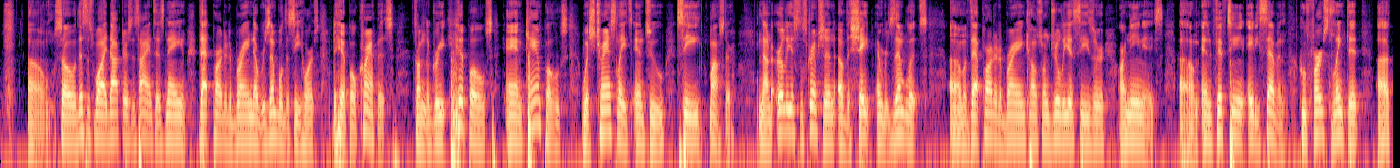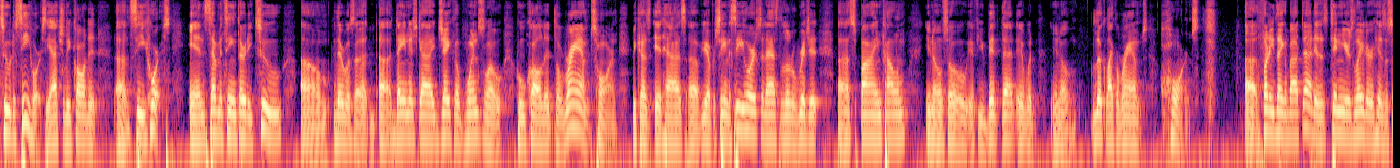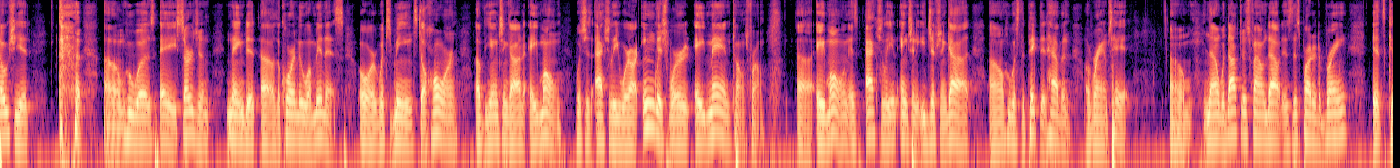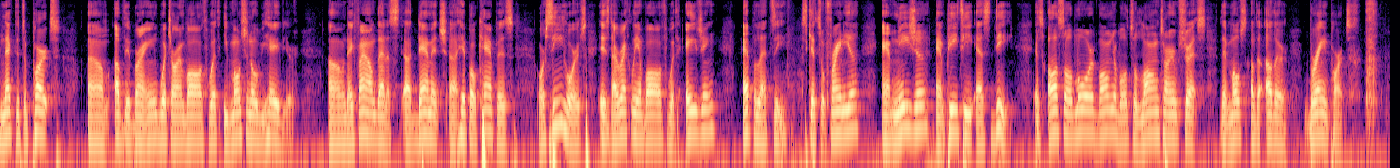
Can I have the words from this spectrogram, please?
Um, so, this is why doctors and scientists name that part of the brain that resembled the seahorse the hippocampus from the Greek hippos and campos, which translates into sea monster. Now, the earliest description of the shape and resemblance um, of that part of the brain comes from Julius Caesar Arantius um, in 1587, who first linked it uh, to the seahorse. He actually called it uh, the seahorse. In 1732, um, there was a, a, Danish guy, Jacob Winslow, who called it the ram's horn because it has, uh, have you ever seen a seahorse? It has the little rigid uh, spine column, you know, so if you bent that, it would, you know, look like a ram's horns. Uh, funny thing about that is 10 years later, his associate, um, who was a surgeon, named it uh, the Cornu Ammonis or which means the horn of the ancient god Amon, which is actually where our English word amen comes from. Uh, Amon is actually an ancient Egyptian god uh, who was depicted having a ram's head. Um, now, what doctors found out is this part of the brain, it's connected to parts um, of the brain which are involved with emotional behavior um, they found that a, a damaged uh, hippocampus or seahorse is directly involved with aging, epilepsy, schizophrenia, amnesia, and PTSD. It's also more vulnerable to long term stress than most of the other brain parts.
